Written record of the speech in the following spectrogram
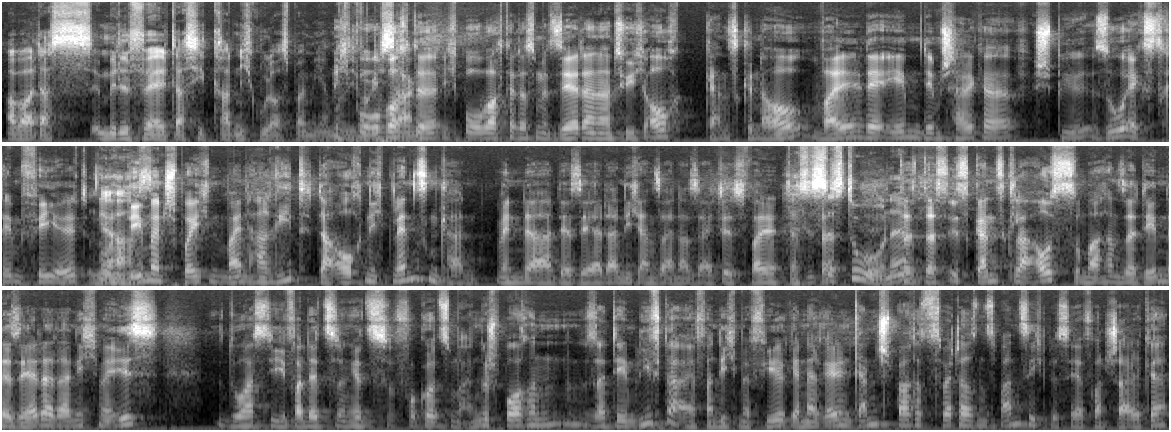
Aber das im Mittelfeld, das sieht gerade nicht gut aus bei mir, muss ich, ich beobachte, sagen. Ich beobachte das mit Serda natürlich auch ganz genau, weil der eben dem Schalker Spiel so extrem fehlt ja. und dementsprechend mein Harit da auch nicht glänzen kann, wenn da der Serda nicht an seiner Seite ist. Weil das ist das, das Duo, ne? Das, das, ist ganz klar auszumachen, seitdem der Serda da nicht mehr ist. Du hast die Verletzung jetzt vor kurzem angesprochen. Seitdem lief da einfach nicht mehr viel. Generell ein ganz schwaches 2020 bisher von Schalke.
